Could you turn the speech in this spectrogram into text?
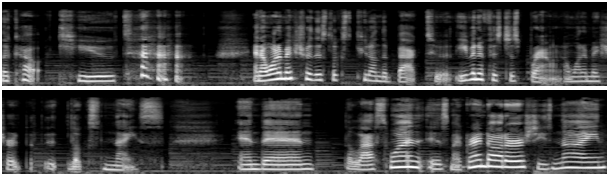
Look how cute. and I want to make sure this looks cute on the back too. Even if it's just brown, I want to make sure that it looks nice. And then the last one is my granddaughter. She's nine.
